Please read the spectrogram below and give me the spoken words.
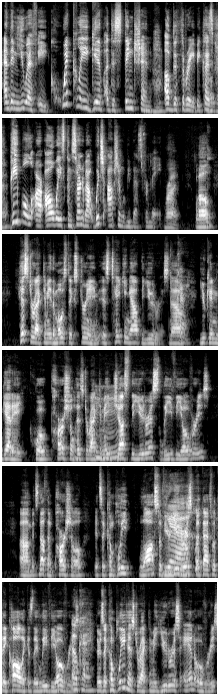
and then UFE. Quickly give a distinction Mhm. of the three because Okay. people are always concerned about which option would be best for me. Right. Well, hysterectomy, the most extreme, is taking out the uterus. Now, Okay. you can get a quote partial hysterectomy, Mhm. just the uterus, leave the ovaries. Um, it's nothing partial. It's a complete loss of your Yeah. uterus, but that's what they call it because they leave the ovaries. Okay. There's a complete hysterectomy, uterus and ovaries,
